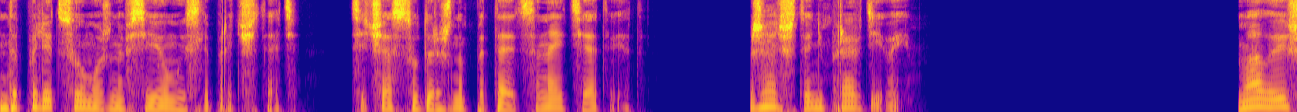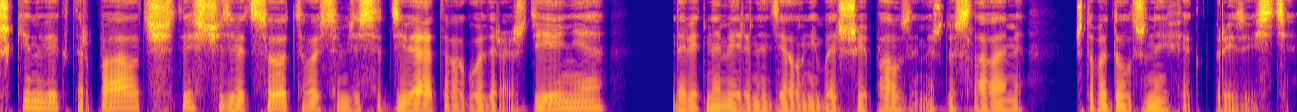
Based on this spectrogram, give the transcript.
Да по лицу можно все ее мысли прочитать. Сейчас судорожно пытается найти ответ. Жаль, что неправдивый. Малышкин Виктор Павлович, 1989 года рождения. Давид намеренно делал небольшие паузы между словами, чтобы должный эффект произвести.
